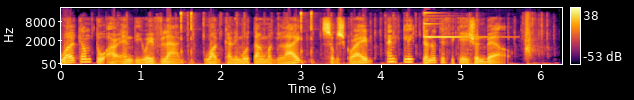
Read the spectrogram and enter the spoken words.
Welcome to RND Wave Vlog. Huwag kalimutang mag-like, subscribe, and click the notification bell.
